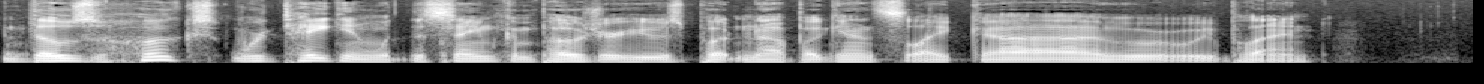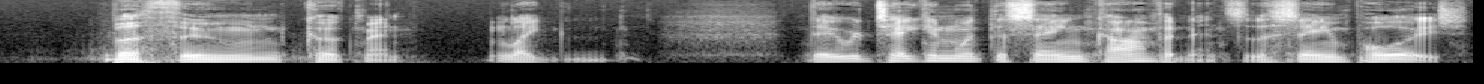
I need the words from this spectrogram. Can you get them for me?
those hooks were taken with the same composure he was putting up against like uh who were we playing? Bethune Cookman. Like they were taken with the same confidence, the same poise.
